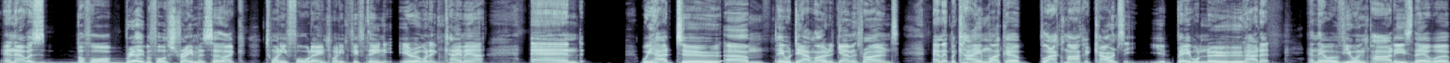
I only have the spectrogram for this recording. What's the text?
and that was before, really before streamers. So like 2014, 2015 era when it came out, and we had to um, people downloaded Game of Thrones, and it became like a black market currency. You people knew who had it, and there were viewing parties. There were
